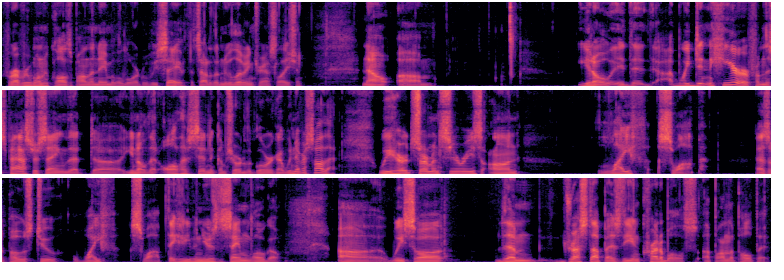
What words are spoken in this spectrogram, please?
For everyone who calls upon the name of the Lord will be saved. That's out of the New Living Translation. Now, um, you know, it, we didn't hear from this pastor saying that, uh, you know, that all have sinned and come short of the glory of God. We never saw that. We heard sermon series on life swap as opposed to wife swap. They even used the same logo. Uh, we saw them dressed up as the Incredibles up on the pulpit.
